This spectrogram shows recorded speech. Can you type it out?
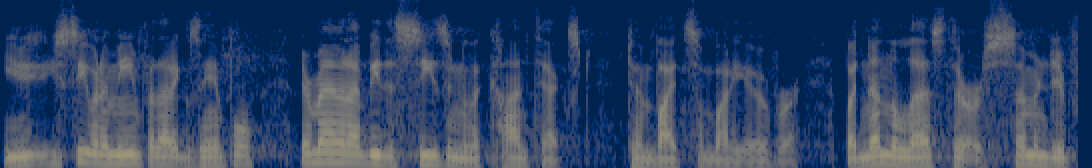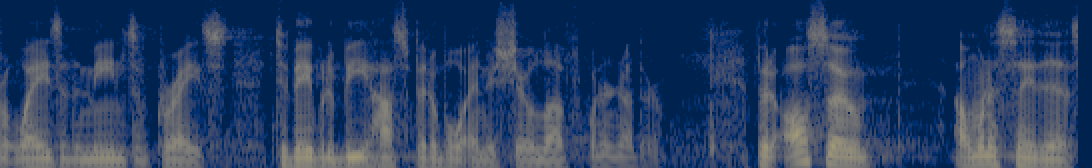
You, you see what I mean for that example? There might not be the season or the context to invite somebody over. But nonetheless, there are so many different ways of the means of grace to be able to be hospitable and to show love for one another. But also, I want to say this.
